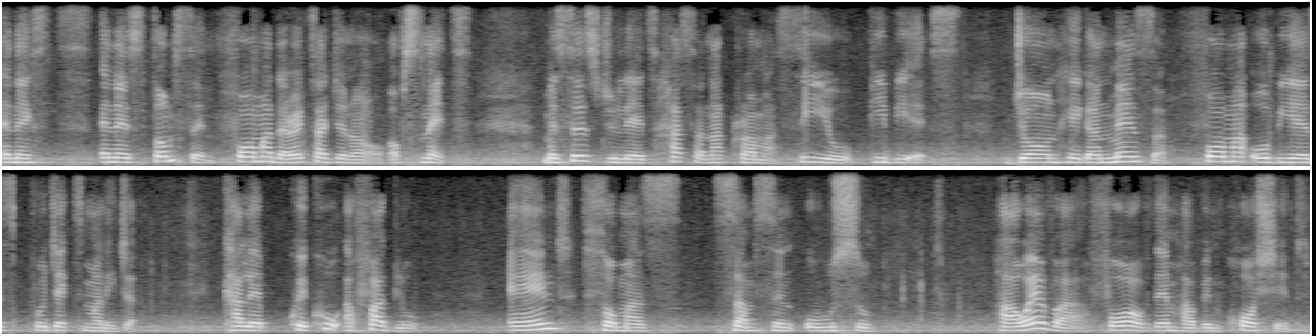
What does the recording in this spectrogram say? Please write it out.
Ernest, Ernest Thompson, former Director General of SSNIT, Mrs. Juliet Hassana Kramer, CEO, PBS, John Hagan Mensah, former OBS Project Manager, Caleb Kweku Afaglu, and Thomas Samson Owusu. However, four of them have been cautioned.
